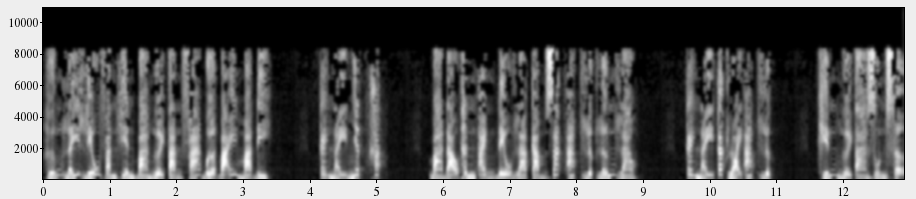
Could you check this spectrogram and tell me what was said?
hướng lấy l i ễ u văn hiên ba người tàn phá bừa bãi mà đi. cái này nhất khắc, ba đạo thân ảnh đều là cảm giác áp lực lớn lao. cái này các loại áp lực, khiến người ta run sợ,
